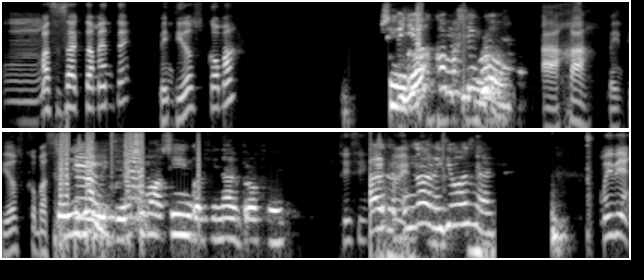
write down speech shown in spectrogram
mm, Más exactamente, 22, coma, 5. 22,5. ajá, Yo 22,5. dije 22,5 al final, profe. Sí, sí. Al-. No, lo hicimos al. Muy bien.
